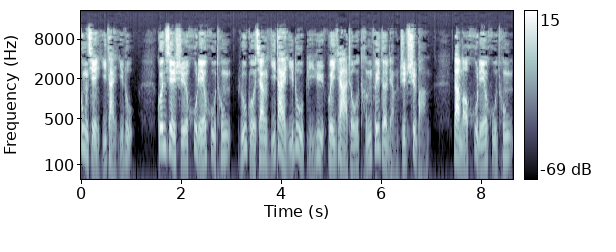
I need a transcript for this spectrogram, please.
共建“一带一路”，关键是互联互通。如果将“一带一路”比喻为亚洲腾飞的两只翅膀，那么互联互通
